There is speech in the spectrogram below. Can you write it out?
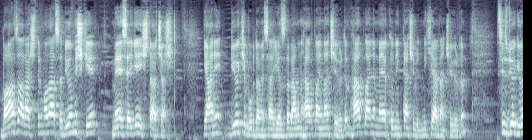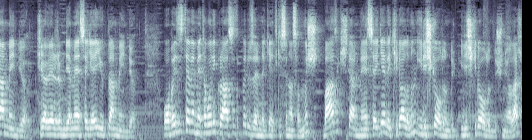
Bazı araştırmalarsa diyormuş ki MSG iştah açar. Yani diyor ki burada mesela yazıda ben bunu Healthline'dan çevirdim. Healthline ile Mayo Clinic'ten çevirdim. İki yerden çevirdim. Siz diyor güvenmeyin diyor. Kilo veririm diye MSG'ye yüklenmeyin diyor. Obezite ve metabolik rahatsızlıklar üzerindeki etkisi nasılmış? Bazı kişiler MSG ve kilo alımının ilişki olduğunu, ilişkili olduğunu düşünüyorlar.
